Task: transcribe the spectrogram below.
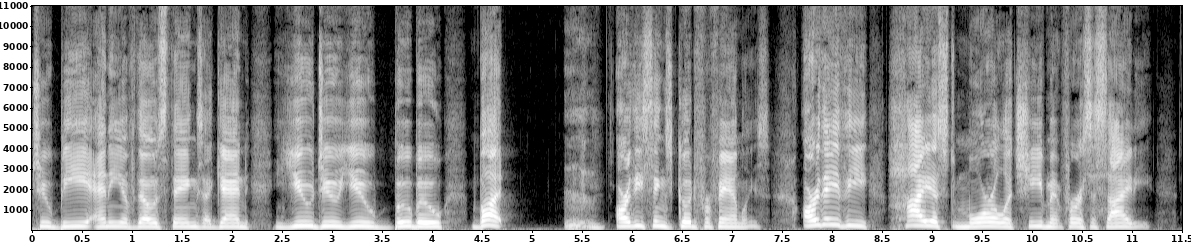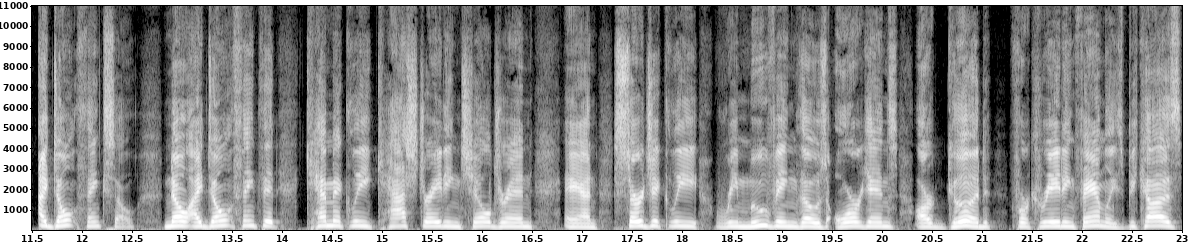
to be any of those things. Again you do you boo boo but are these things good for families? Are they the highest moral achievement for a society? I don't think so. No, I don't think that chemically castrating children and surgically removing those organs are good for creating families because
